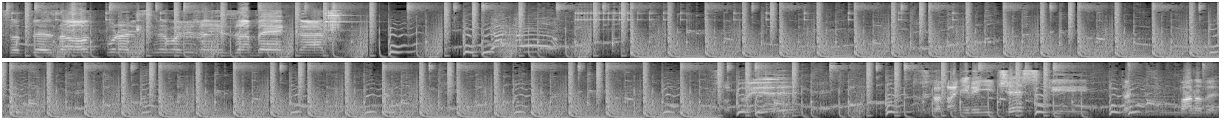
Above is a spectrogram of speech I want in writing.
Co to je za odpora, když si nemůžeš ani zabékat? Ani není česky. Tak, pánové,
